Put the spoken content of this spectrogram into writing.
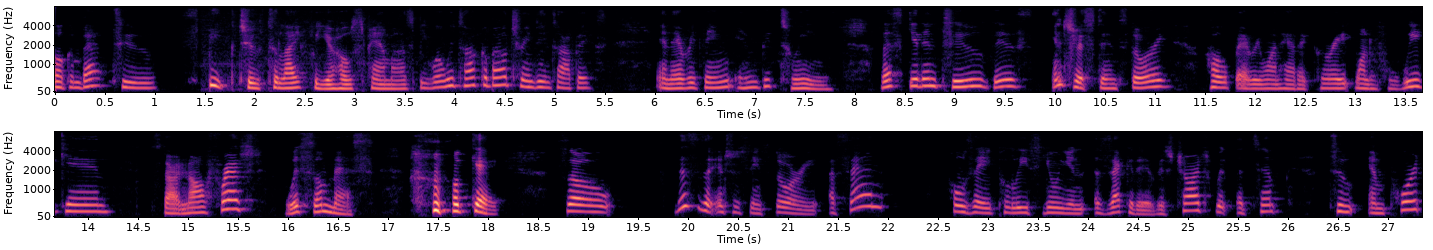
Welcome back to Speak Truth to Life for your host, Pam Osby, where we talk about trending topics and everything in between. Let's get into this interesting story. Hope everyone had a great, wonderful weekend, starting off fresh with some mess. okay, so this is an interesting story. A San Jose Police Union executive is charged with attempt to import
